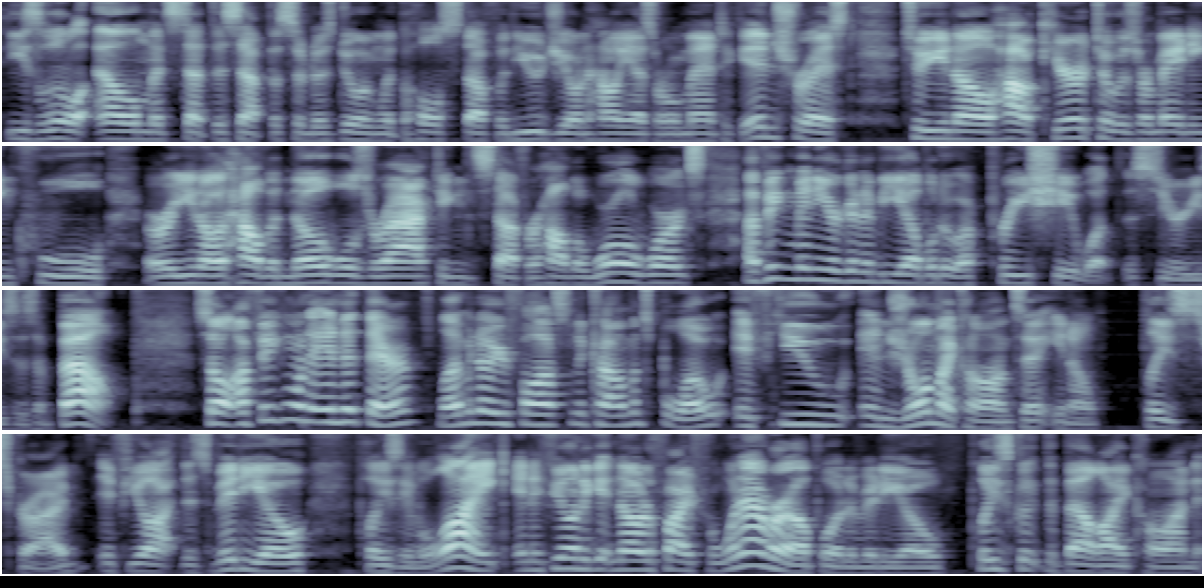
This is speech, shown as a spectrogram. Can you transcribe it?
these little elements that this episode is doing with the whole stuff with Eugeo and how he has a romantic interest to, you know, how Kirito is remaining cool or, you know, how the nobles are acting and stuff or how the world works. I think many are going to be able to appreciate what the series is about. So I think I'm going to end it there. Let me know your thoughts in the comments below. If you enjoy my content, you know, please subscribe. If you like this video, please leave a like. And if you want to get notified for whenever I upload a video, please click the bell icon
